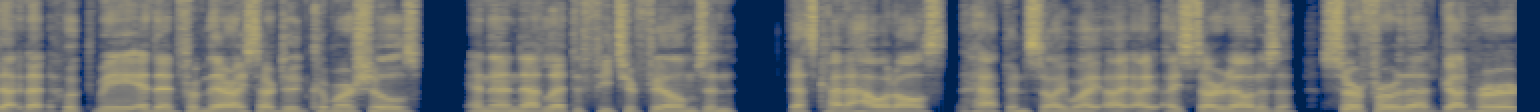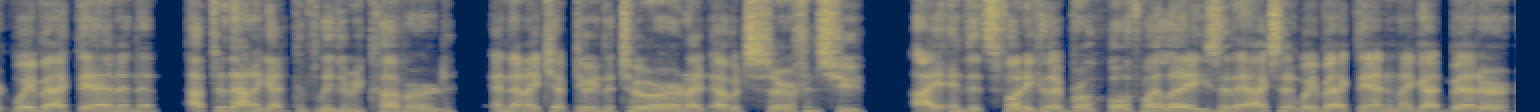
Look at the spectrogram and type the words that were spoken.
that that hooked me. And then from there, I started doing commercials, and then that led to feature films. And that's kind of how it all happened. So I, I, I started out as a surfer that got hurt way back then. And then after that, I got completely recovered. And then I kept doing the tour and I, I would surf and shoot. I, and it's funny because I broke both my legs in the accident way back then and I got better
